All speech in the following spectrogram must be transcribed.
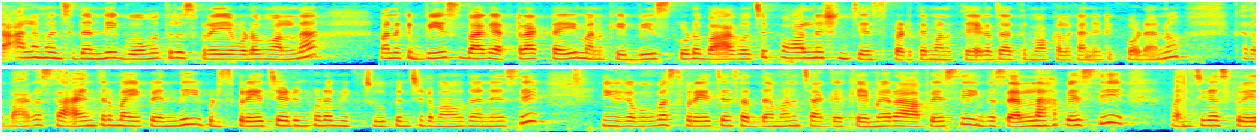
చాలా మంచిదండి. గోమూత్రం స్ప్రే ఇవ్వడం వలన మనకి బీస్ బాగా అట్రాక్ట్ అయ్యి మనకి బీస్ కూడా బాగా వచ్చి పాలినేషన్ చేసి పెడితే మన తీగజాతి మొక్కలకి అన్నిటికి కూడాను కదా బాగా సాయంత్రం అయిపోయింది. ఇప్పుడు స్ప్రే చేయడం కూడా మీకు చూపించడం అవదు అనేసి ఇంకా గబగబా స్ప్రే చేసేద్దామని చక్కగా కెమెరా ఆపేసి ఇంకా సెల్ ఆపేసి మంచిగా స్ప్రే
